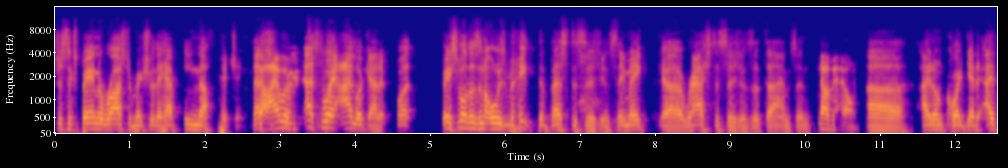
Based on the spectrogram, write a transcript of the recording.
just expand the roster. Make sure they have enough pitching. That's I would, that's the way I look at it. But baseball doesn't always make the best decisions. They make uh, rash decisions at times, and no, they don't. Uh, I don't quite get it. I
